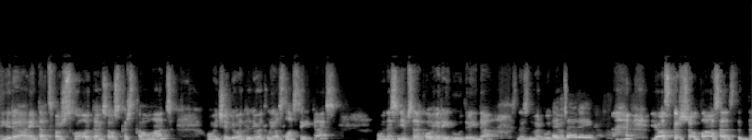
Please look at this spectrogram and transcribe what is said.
Ir, uh, ir tāds pašs skolotājs Oskars Kaulans, un viņš ir ļoti, ļoti liels lasītājs. Un es viņam sekoju arī gudrībā. Es nezinu, varbūt jūs arī. ja Oskars šo klausās, tad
